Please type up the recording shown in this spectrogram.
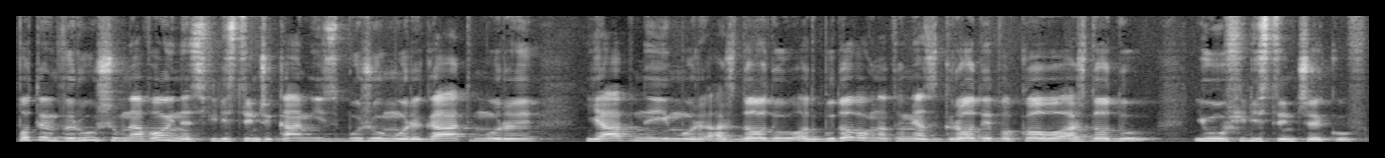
Potem wyruszył na wojnę z Filistyńczykami, zburzył mury Gad, mury Jabny i mury Ażdodu, odbudował natomiast grody wokoło Ażdodu i u Filistyńczyków.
